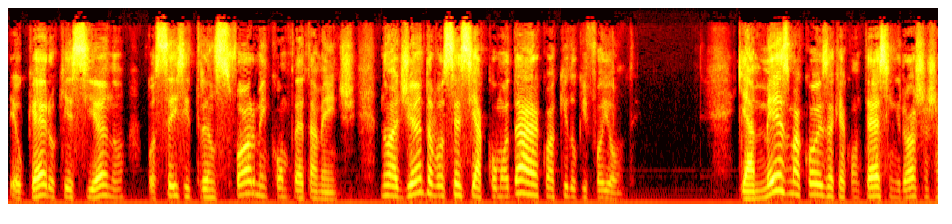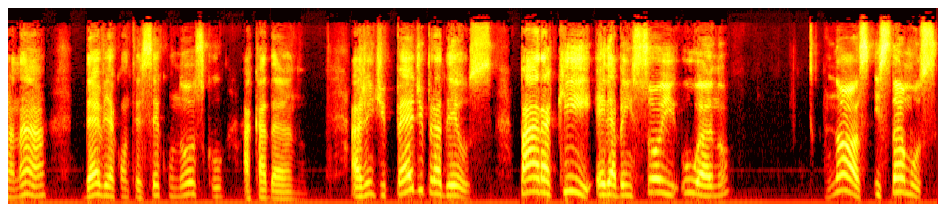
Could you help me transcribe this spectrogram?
Eu quero que esse ano vocês se transformem completamente. Não adianta você se acomodar com aquilo que foi ontem. E a mesma coisa que acontece em Rosh Hashanah deve acontecer conosco a cada ano a gente pede para Deus para que Ele abençoe o ano, nós estamos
